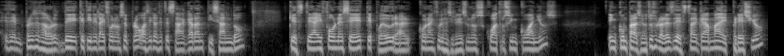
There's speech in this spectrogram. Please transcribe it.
el procesador de, que tiene el iPhone 11 Pro básicamente te está garantizando que este iPhone SE te puede durar con actualizaciones unos 4 o 5 años en comparación a otros celulares de esta gama de precio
